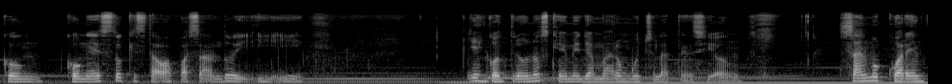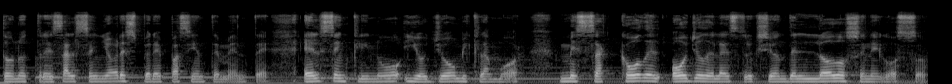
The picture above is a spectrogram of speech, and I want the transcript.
con, con esto que estaba pasando y, y, y encontré unos que me llamaron mucho la atención. Salmo 41.3 Al Señor esperé pacientemente. Él se inclinó y oyó mi clamor. Me sacó del hoyo de la destrucción, del lodo cenegoso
